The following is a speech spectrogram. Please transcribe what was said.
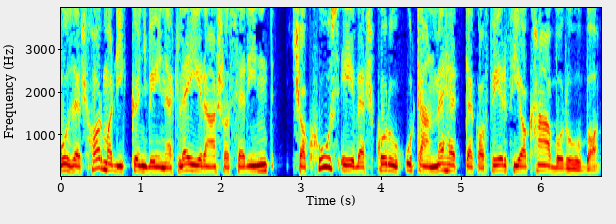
Mózes harmadik könyvének leírása szerint csak húsz éves koruk után mehettek a férfiak háborúba.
